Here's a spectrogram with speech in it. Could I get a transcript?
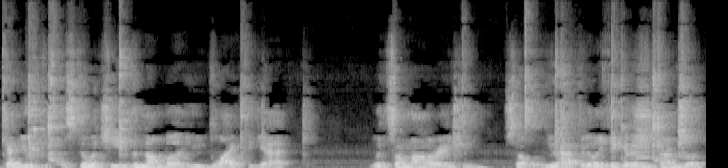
can you still achieve the number you'd like to get with some moderation? So you have to really think of it in terms of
